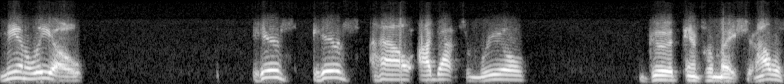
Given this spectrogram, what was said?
me and Leo, here's here's how I got some real good information. I was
